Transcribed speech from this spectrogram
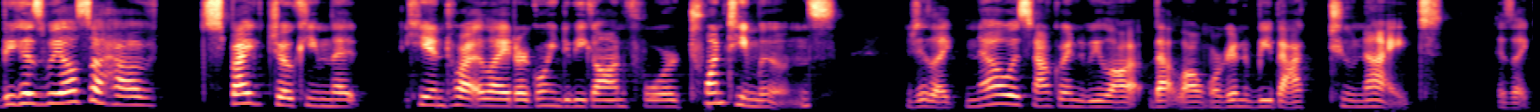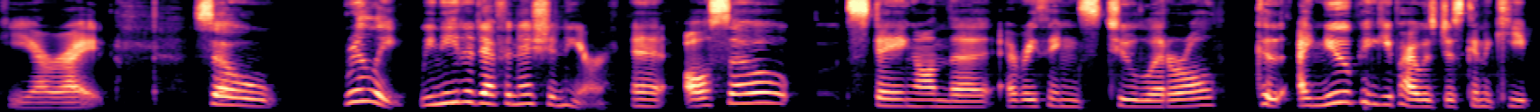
because we also have Spike joking that he and Twilight are going to be gone for 20 moons. And she's like, no, it's not going to be lo that long. We're going to be back tonight. He's like, yeah, right. So, really, we need a definition here. And also, staying on the everything's too literal, because I knew Pinkie Pie was just going to keep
